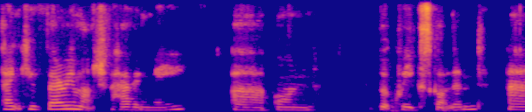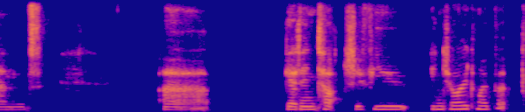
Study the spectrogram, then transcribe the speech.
Thank you very much for having me uh, on Book Week Scotland and uh, get in touch if you enjoyed my book.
